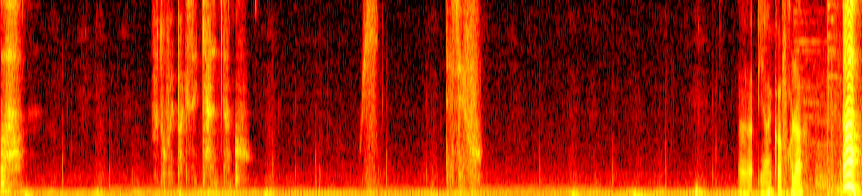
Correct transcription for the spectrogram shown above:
Oh. Vous trouvez pas que c'est calme d'un coup? Taisez-vous. Euh, il y a un coffre là. Ah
